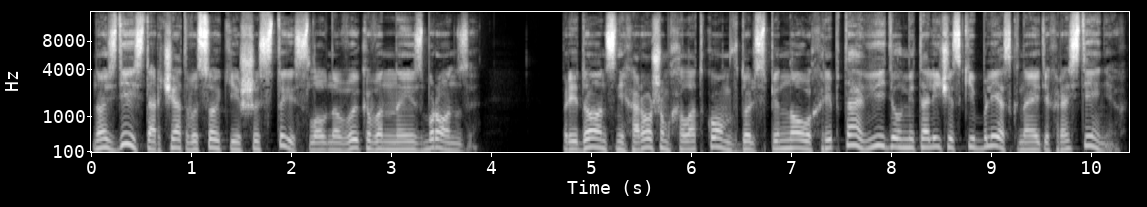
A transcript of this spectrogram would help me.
но здесь торчат высокие шесты, словно выкованные из бронзы. Придон с нехорошим холодком вдоль спинного хребта видел металлический блеск на этих растениях,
